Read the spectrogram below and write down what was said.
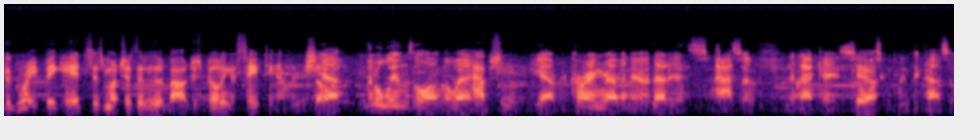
the great big hits as much as it is about just building a safety net for yourself. Yeah. Little wins along the way. Absolutely. Yeah, recurring revenue that is passive in that case, Yeah. almost completely passive.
